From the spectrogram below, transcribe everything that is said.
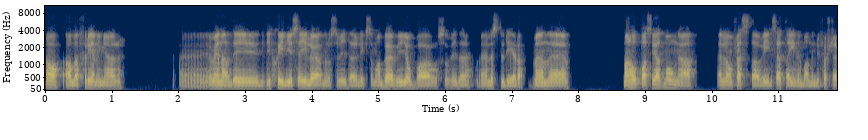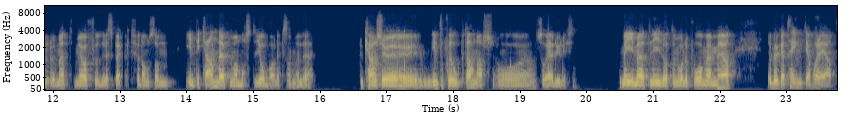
ja, alla föreningar Eh, jag menar, det, det skiljer sig i löner och så vidare. Liksom. Man behöver jobba och så vidare, eller studera. Men eh, man hoppas ju att många, eller de flesta, vill sätta innebandyn i första rummet. Men jag har full respekt för de som inte kan det, för man måste jobba. Liksom. Eller du kanske inte får ihop det annars. Och så är det ju. Liksom. Men i och med att den idrotten vi håller på med. Men jag, jag brukar tänka på det att,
